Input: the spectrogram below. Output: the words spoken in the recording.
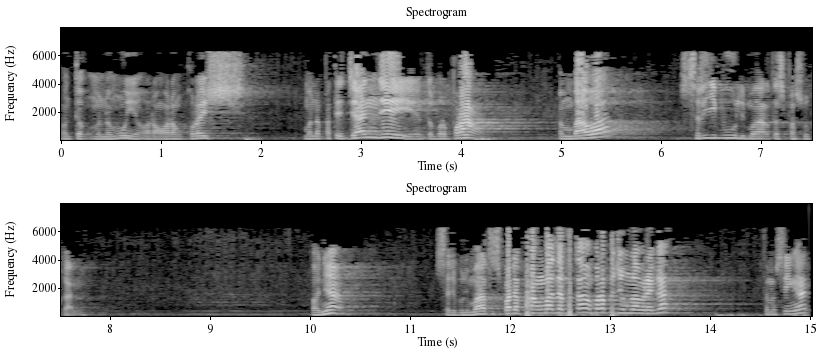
untuk menemui orang-orang Quraisy menepati janji untuk berperang membawa 1500 pasukan. Banyak 1500. Pada perang Badar pertama berapa jumlah mereka? Kita masih ingat?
